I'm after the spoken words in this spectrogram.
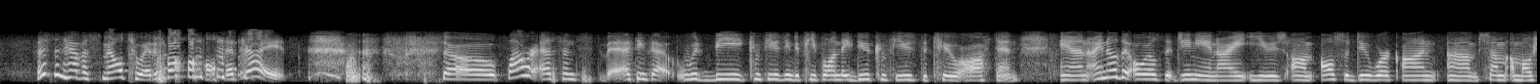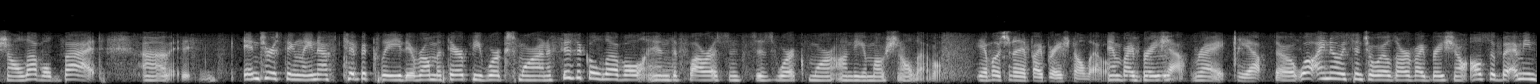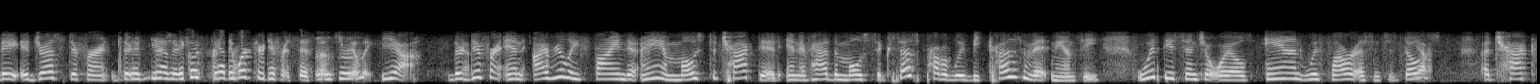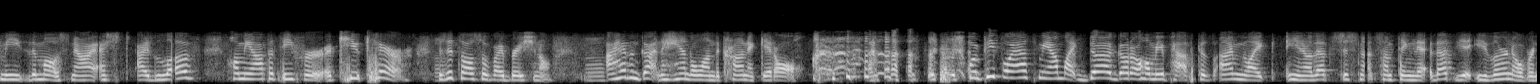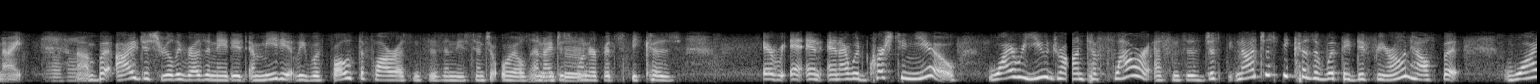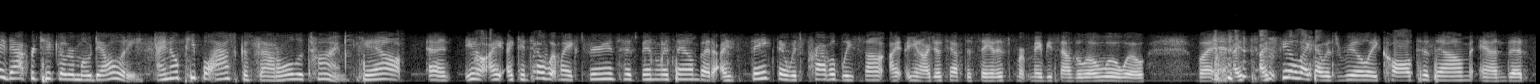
doesn't have a smell to it at all. That's right. so flower essence, I think that would be confusing to people, and they do confuse the two often. And I know the oils that Jeannie and I use um, also do work on um, some emotional level, but uh, interestingly enough, typically the aromatherapy works more on a physical level, and the flower essences work more on the emotional level The emotional and vibrational level. and vibration. Yeah. Right. Yeah. So, well, I know essential oils are vibrational also, but I mean they address different. they're- Yeah, They go, yeah, they work through different systems, Mhm. really. yeah, they're Yeah. different, and I really find that I am most attracted and have had the most success probably because of it, Nancy, with the essential oils and with flower essences. Those Yep. Attract me the most. Now, I, I, I love homeopathy for acute care because it's also vibrational. I haven't gotten a handle on the chronic at all. when people ask me, I'm like, duh, go to a homeopath because I'm like, you know, that's just not something that that you learn overnight. Um, but I just really resonated immediately with both the flower essences and the essential oils, and I just Mhm. wonder if it's because every and and I would question you. Why were you drawn to flower essences? Just not just because of what they did for your own health but why that particular modality? I know people ask us that all the time. Yeah, and you know, I, I can tell what my experience has been with them, but I think there was probably some. I, you know, I just have to say this maybe sounds a little woo woo, but I, I feel like I was really called to them, and that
